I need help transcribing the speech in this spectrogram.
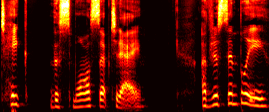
take the small step today of just simply,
